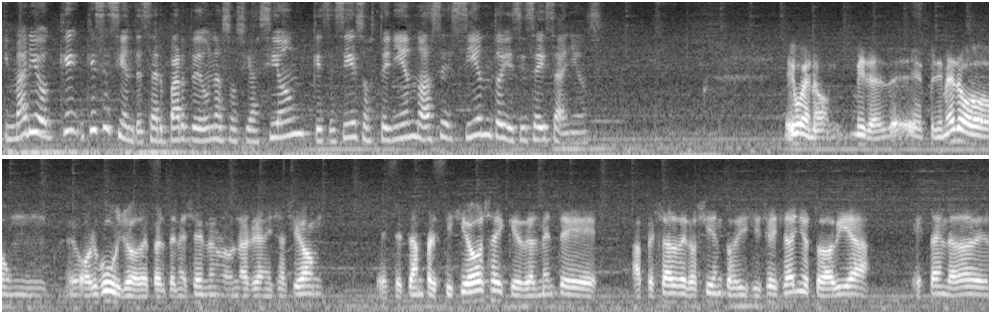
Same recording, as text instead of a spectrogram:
Y Mario, ¿qué, se siente ser parte de una asociación que se sigue sosteniendo hace 116 años? Y bueno, mire, eh, primero un orgullo de pertenecer a una organización este, tan prestigiosa y que realmente a pesar de los 116 años todavía está en la edad de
